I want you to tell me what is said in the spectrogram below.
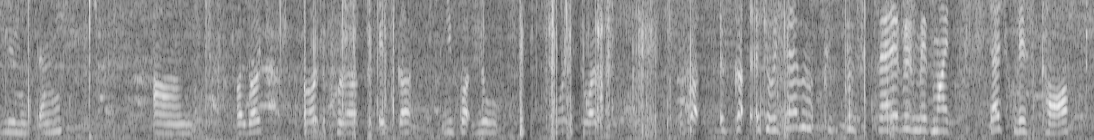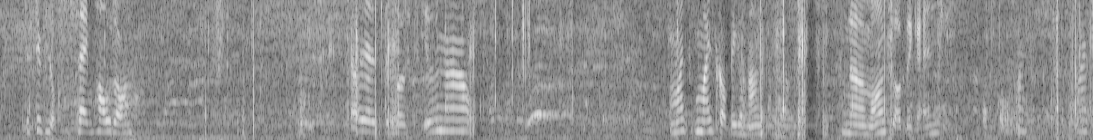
Blue Mustang, and I like I like the colour. It's got you've got your white stripes. I've got it's got I can compare it with my dad's colour's car. Just see if it looks the same. Hold on. Oh, there's the most good now. Mine's, mine's got bigger mountains. No, mine's got a bigger engine. Mine's, mine's,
